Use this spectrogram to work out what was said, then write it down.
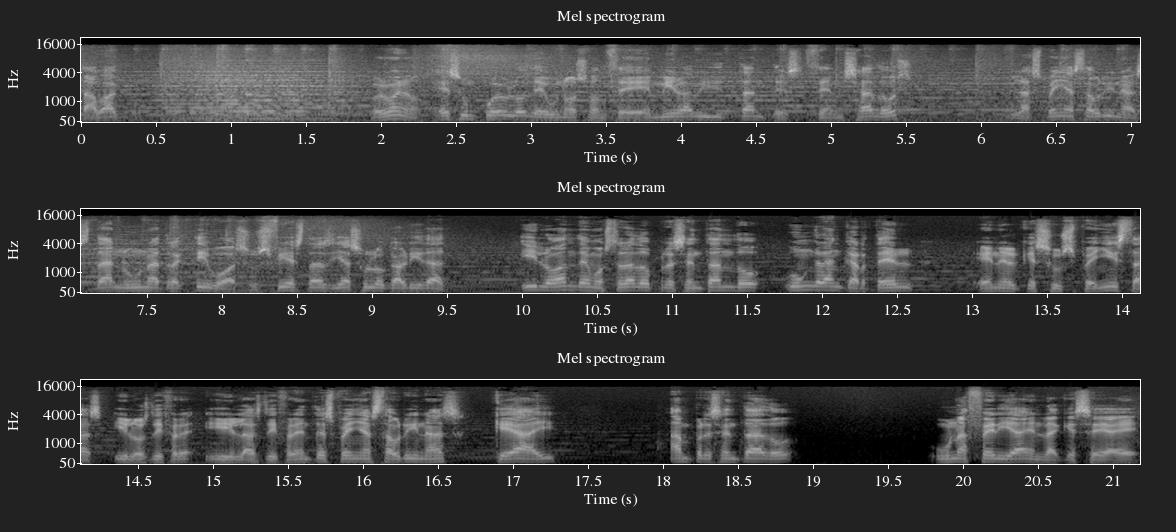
tabaco. Pues bueno, es un pueblo de unos 11.000 habitantes censados. Las peñas taurinas dan un atractivo a sus fiestas y a su localidad y lo han demostrado presentando un gran cartel en el que sus peñistas y, los y las diferentes peñas taurinas que hay han presentado una feria en la que se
